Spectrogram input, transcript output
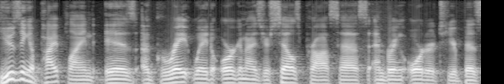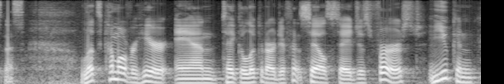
Using a pipeline is a great way to organize your sales process and bring order to your business. Let's come over here and take a look at our different sales stages. First, you can,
